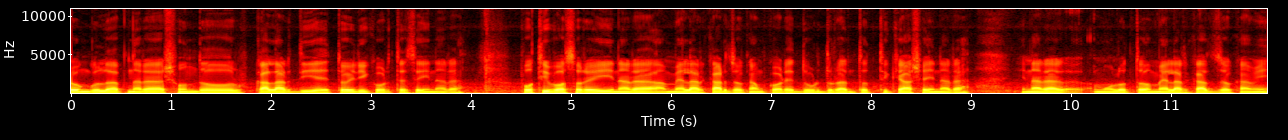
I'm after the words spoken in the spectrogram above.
রঙগুলো আপনারা সুন্দর কালার দিয়ে তৈরি করতেছে ইনারা। প্রতি বছরেই ইনারা মেলার কার্যক্রম করে, দূর দূরান্ত থেকে আসে ইনারা। ইনারা মূলত মেলার কার্যক্রমই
